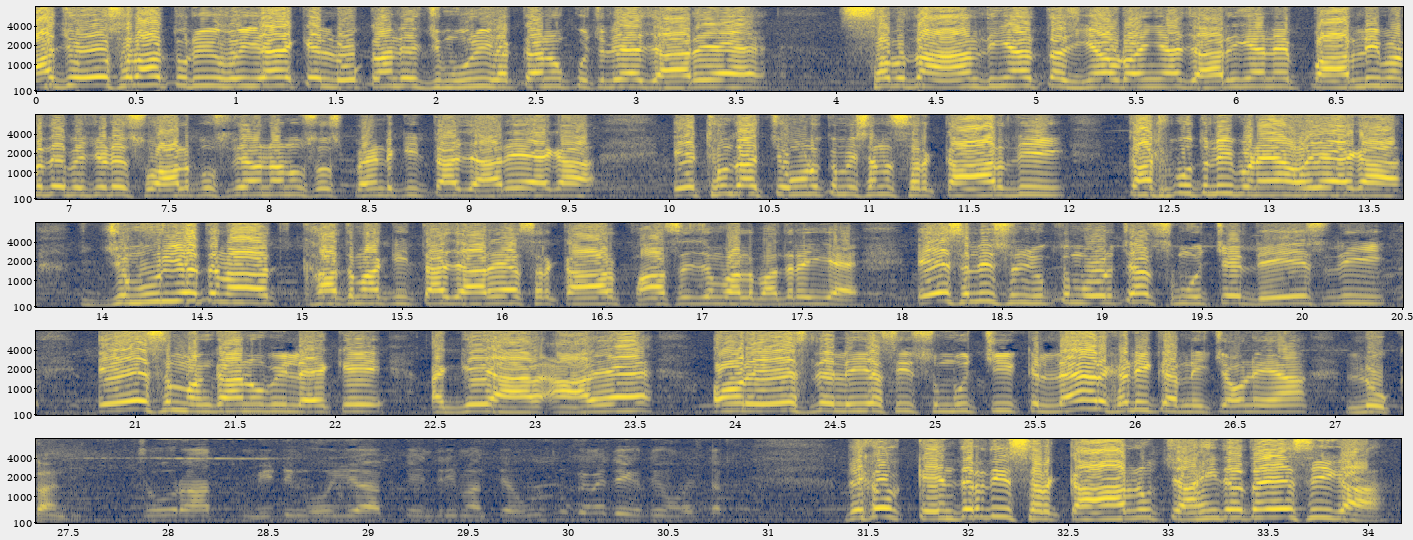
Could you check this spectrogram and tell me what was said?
ਅੱਜ ਉਸ ਰਾਹ ਤੁਰੀ ਹੋਈ ਹੈ ਕਿ ਲੋਕਾਂ ਦੇ ਜਮਹੂਰੀ ਹੱਕਾਂ ਨੂੰ ਕੁਚਲਿਆ ਜਾ ਰਿਹਾ ਹੈ। ਸੰਵਿਧਾਨ ਦੀਆਂ ਧੱਜੀਆਂ ਉਡਾਈਆਂ ਜਾ ਰਹੀਆਂ ਨੇ। ਪਾਰਲੀਮੈਂਟ ਦੇ ਵਿੱਚ ਜਿਹੜੇ ਸਵਾਲ ਪੁੱਛਦੇ ਆ, ਉਹਨਾਂ ਨੂੰ ਸਸਪੈਂਡ ਕੀਤਾ ਜਾ ਰਿਹਾ ਹੈਗਾ। ਇੱਥੋਂ ਦਾ ਚੋਣ ਕਮਿਸ਼ਨ ਸਰਕਾਰ ਦੀ ਕਠਪੁਤਲੀ ਬਣਿਆ ਹੋਇਆ ਹੈਗਾ। ਜਮਹੂਰੀਅਤ ਨਾਲ ਖਾਤਮਾ ਕੀਤਾ ਜਾ ਰਿਹਾ। ਸਰਕਾਰ ਫਾਸਿਜ਼ਮ ਵੱਲ ਵੱਧ ਰਹੀ ਹੈ। ਇਸ ਲਈ ਸੰਯੁਕਤ ਮੋਰਚਾ ਸਮੁੱਚੇ ਦੇਸ਼ ਦੀ ਇਸ ਮੰਗਾਂ ਨੂੰ ਵੀ ਲੈ ਕੇ ਅੱਗੇ ਆ ਆ ਰਿਹਾ ਹੈ। ਔਰ ਇਸ ਦੇ ਲਈ ਅਸੀਂ ਸਮੁੱਚੀ ਇੱਕ ਲਹਿਰ ਖੜੀ ਕਰਨੀ ਚਾਹੁੰਦੇ ਆ ਲੋਕਾਂ ਦੀ। ਜੋ ਰਾਤ ਮੀਟਿੰਗ ਹੋਈ ਆ, ਕੇਂਦਰੀ ਮੰਤਰੀ ਉਸ ਨੂੰ ਕਿਵੇਂ ਦੇਖਦੇ ਹੋ ਅਜੇ ਤੱਕ? ਦੇਖੋ, ਕੇਂਦਰ ਦੀ ਸਰਕਾਰ ਨੂੰ ਚਾਹੀਦਾ ਤਾਂ ਇਹ ਸੀਗਾ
